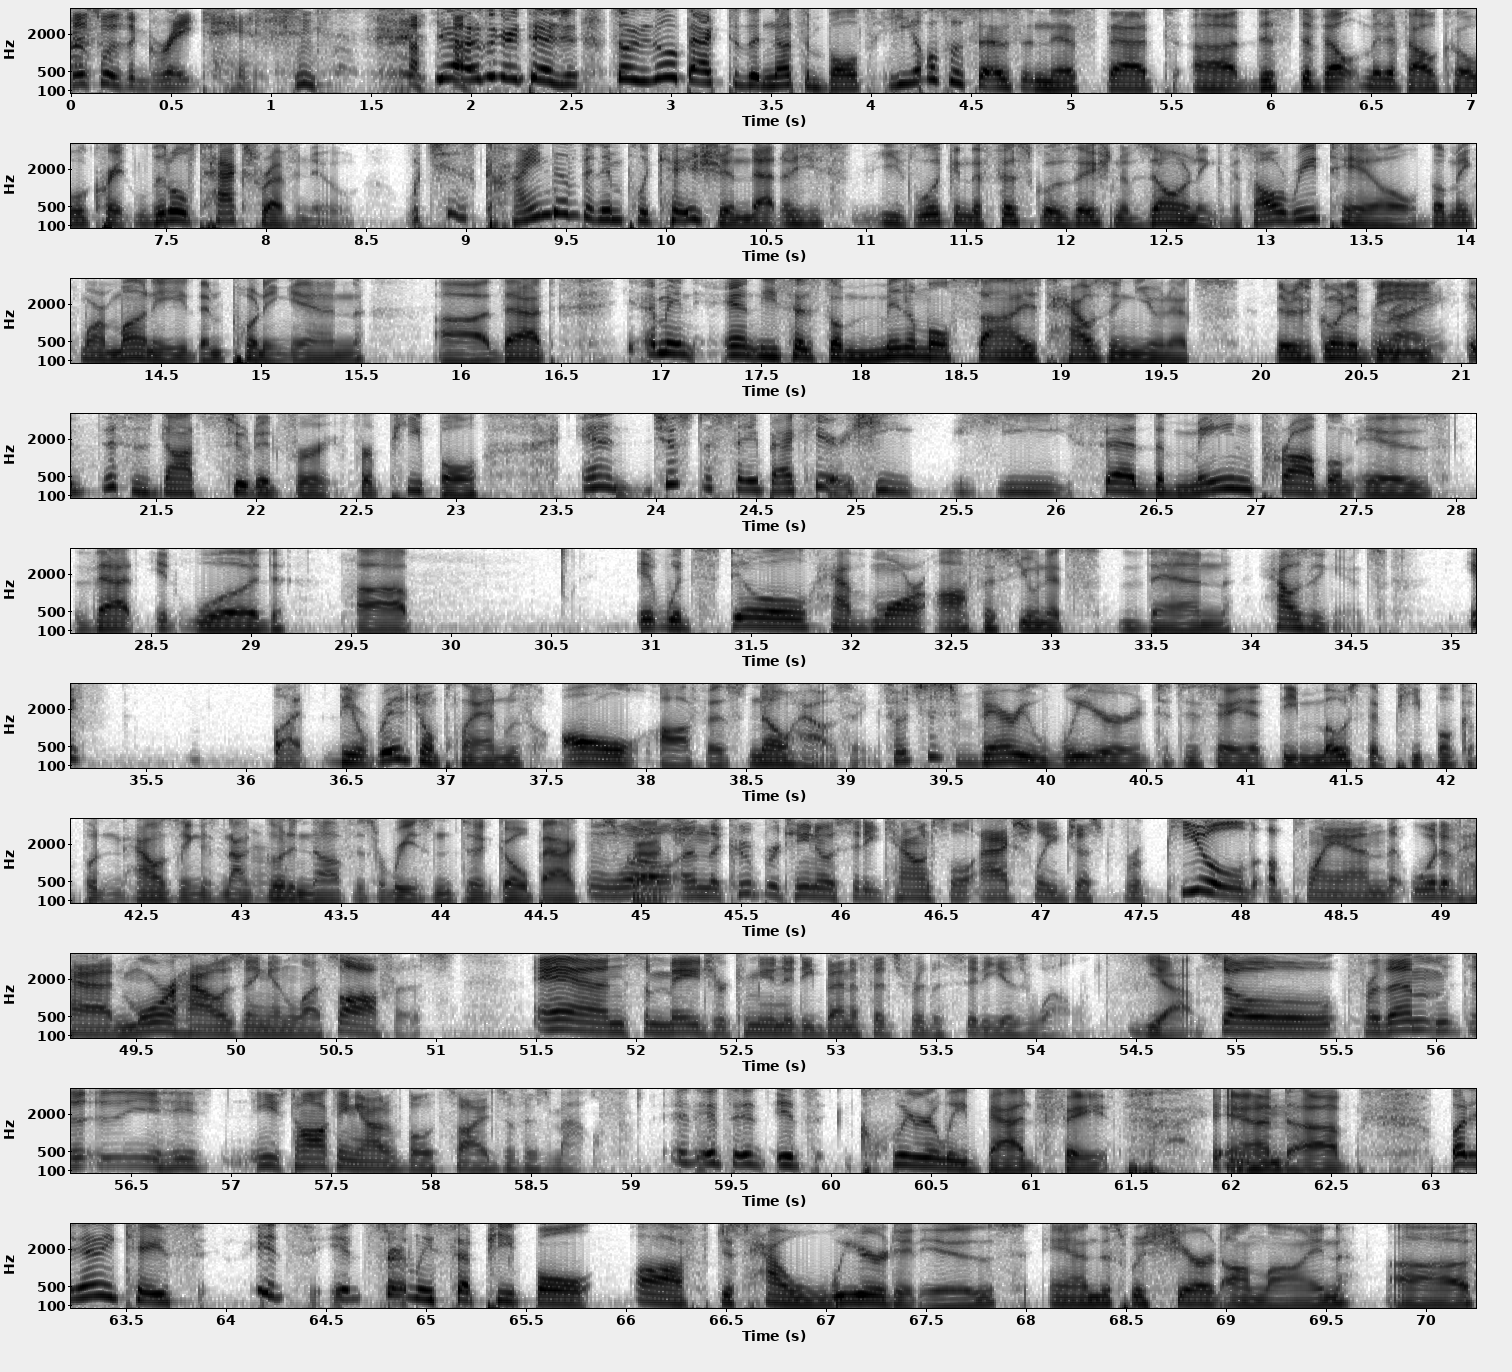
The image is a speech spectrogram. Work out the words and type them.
this was a great tangent. yeah, that's a great tangent. So to go back to the nuts and bolts, he also says in this that uh, this development of Vallco will create little tax revenue, which is kind of an implication that he's he's looking the fiscalization of zoning. If it's all retail, they'll make more money than putting in uh, that. I mean, and he says the minimal sized housing units. There's going to be Right. it, this is not suited for for people. And just to say back here, he he said the main problem is that it would. Uh, it would still have more office units than housing units. But the original plan was all office, no housing. So it's just very weird to, to say that the most that people could put in housing is not good enough as a reason to go back to scratch. Well, and the Cupertino City Council actually just repealed a plan that would have had more housing and less office, and some major community benefits for the city as well. yeah, So for them, to, he's he's talking out of both sides of his mouth. it, it's it, it's clearly bad faith, and uh, but in any case, it's it certainly set people off just how weird it is, and this was shared online, uh,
